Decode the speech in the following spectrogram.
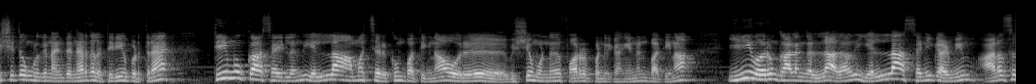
விஷயத்தை உங்களுக்கு நான் இந்த நேரத்தில் தெரியப்படுத்துகிறேன் திமுக சைட்லேருந்து எல்லா அமைச்சருக்கும் பார்த்தீங்கன்னா ஒரு விஷயம் ஒன்று ஃபார்வர்ட் பண்ணியிருக்காங்க என்னென்னு பார்த்தீங்கன்னா இனி வரும் காலங்களில் அதாவது எல்லா சனிக்கிழமையும் அரசு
